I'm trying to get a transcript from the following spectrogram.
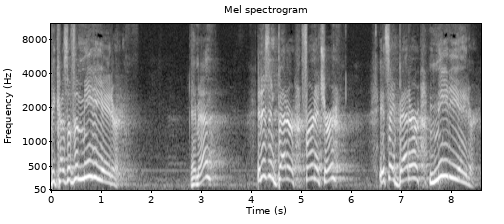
because of the mediator. Amen? It isn't better furniture, it's a better mediator.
